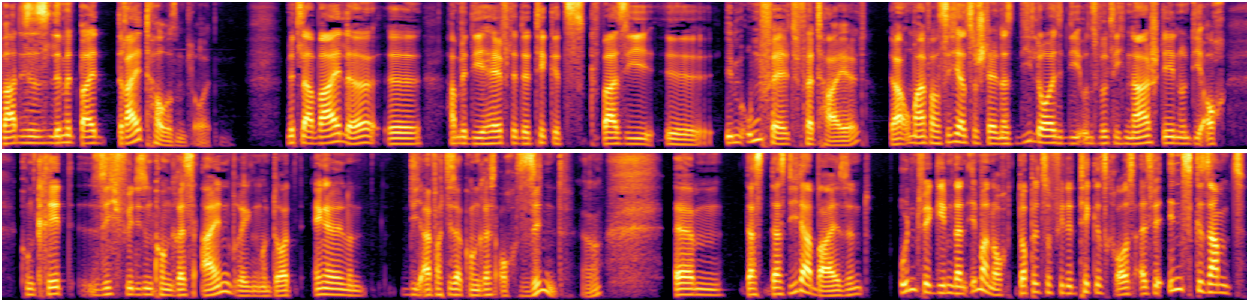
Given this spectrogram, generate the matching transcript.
war dieses Limit bei 3000 Leuten. Mittlerweile äh, haben wir die Hälfte der Tickets quasi äh, im Umfeld verteilt, ja, um einfach sicherzustellen, dass die Leute, die uns wirklich nahestehen und die auch konkret sich für diesen Kongress einbringen und dort engeln und die einfach dieser Kongress auch sind, ja, ähm, dass, dass die dabei sind und wir geben dann immer noch doppelt so viele Tickets raus, als wir insgesamt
